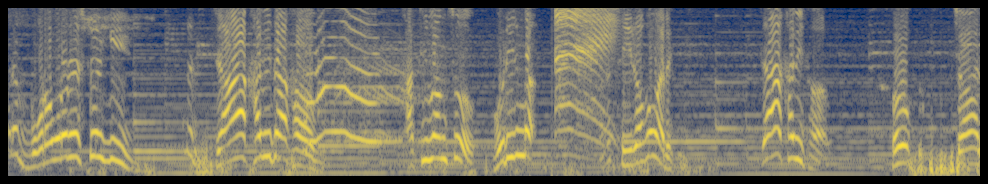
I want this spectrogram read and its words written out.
আরে বড় বড় রেস্টুরেন্ট কি? যা খাবি তা খাওয়াবো খাসি মাংস হরিণ মা সেই রকম আর। কি যা খাবি খাওয়াবো হোক চল।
